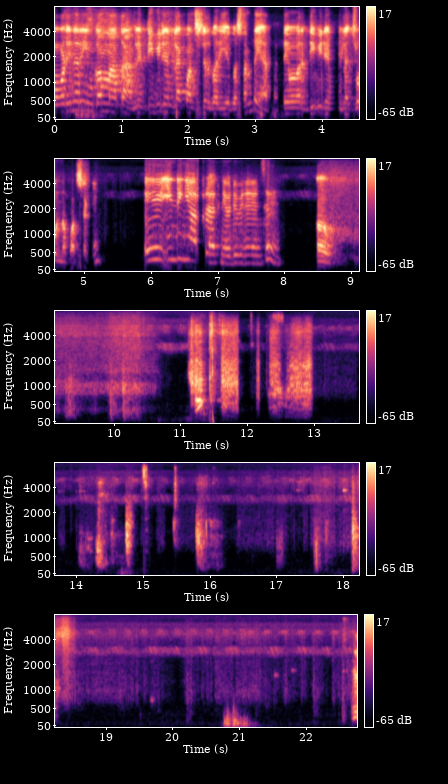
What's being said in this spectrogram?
अर्डिनरी इन्कममा त हामीले डिभिडेन्डलाई कन्सिडर गरिएको छ नि त यहाँ त। त्यही भएर डिभिडेन्डलाई जोड्न पर्छ कि ए इन्डिङ इयरको राख्ने हो डिभिडेन्ड चाहिँ? औ। ल।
